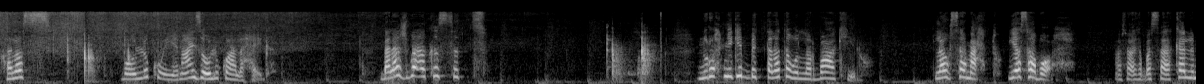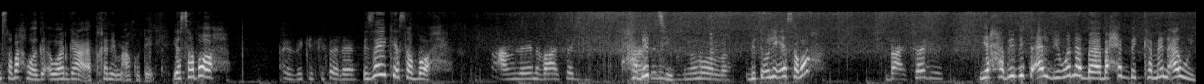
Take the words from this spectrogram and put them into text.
خلاص. بقول لكم إيه أنا عايزة أقول لكم على حاجة. بلاش بقى قصة. نروح نجيب بالثلاثة والأربعة كيلو. لو سمحتوا. يا صباح. بس- بس هكلم صباح وأرجع أتخانق معاكم تاني. يا صباح. ازيك يا الاء ازيك يا صباح؟ عاملة إيه؟ أنا بعشقك. حبيبتي. بجنون والله. بتقولي إيه يا صباح؟ بعشقك. يا حبيبة قلبي وأنا بحبك كمان قوي.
